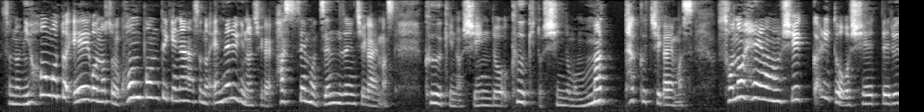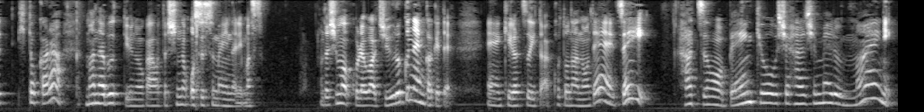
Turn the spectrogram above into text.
その日本語と英語のその根本的なそのエネルギーの違い、発声も全然違います。空気の振動、空気と振動も全く違います。その辺をしっかりと教えてる人から学ぶっていうのが私のおすすめになります。私もこれは16年かけて、えー、気がついたことなので、ぜひ発音を勉強し始める前に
